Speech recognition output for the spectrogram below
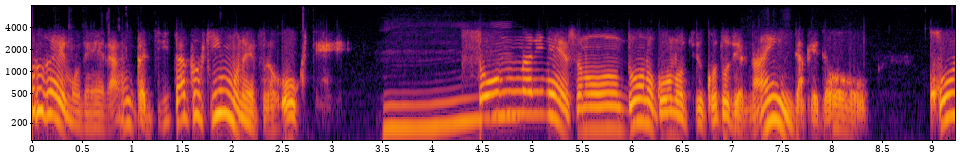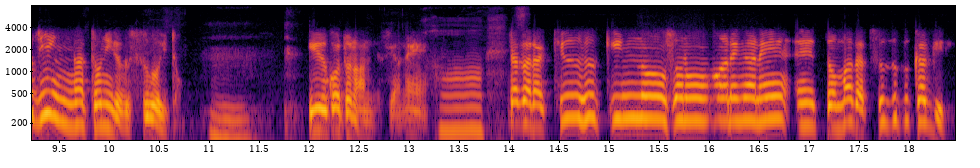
ール街もね、なんか自宅勤務のやつが多くて。そんなにね、その、どうのこうのっていうことじゃないんだけど、個人がとにかくすごいとうんいうことなんですよね。はあ。だから、給付金のその、あれがね、えっ、と、まだ続く限り、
